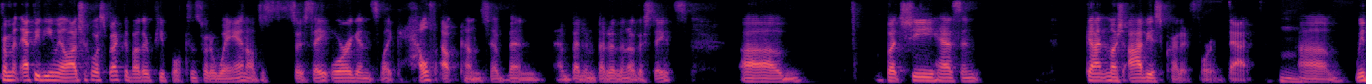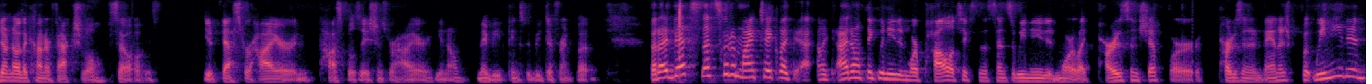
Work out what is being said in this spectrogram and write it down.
from an epidemiological perspective, other people can sort of weigh in. I'll just sort of say Oregon's like health outcomes have been have been better than other states. Um, but she hasn't gotten much obvious credit for that. Hmm. Um, we don't know the counterfactual. So you know, deaths were higher and hospitalizations were higher, you know, maybe things would be different. But but I, that's that's sort of my take. Like like I don't think we needed more politics in the sense that we needed more like partisanship or partisan advantage, but we needed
